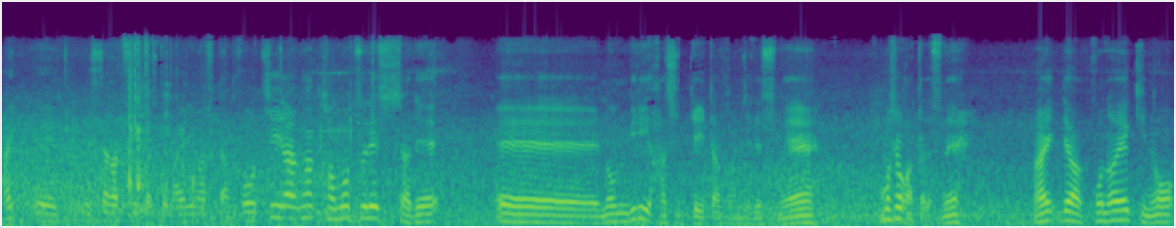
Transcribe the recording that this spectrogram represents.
はい、えー列車が通過してまいりましたこちらが貨物列車で、えーのんびり走っていた感じですね。面白かったですね。はい。ではこの駅の、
